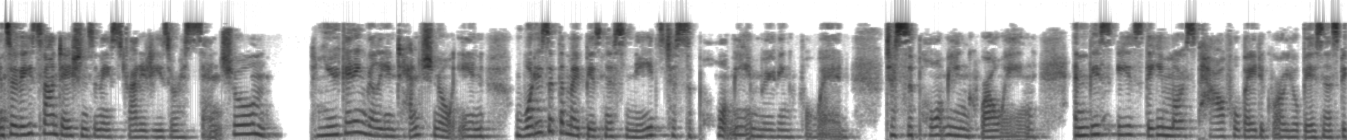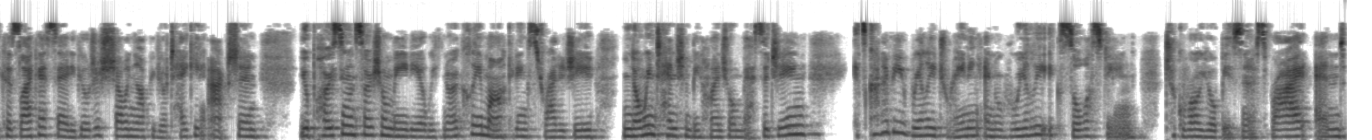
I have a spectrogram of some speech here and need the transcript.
And so these foundations and these strategies are essential and you getting really intentional in what is it that my business needs to support me in moving forward, to support me in growing. And this is the most powerful way to grow your business because like I said, if you're just showing up, if you're taking action, you're posting on social media with no clear marketing strategy, no intention behind your messaging, it's going to be really draining and really exhausting to grow your business, right? And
